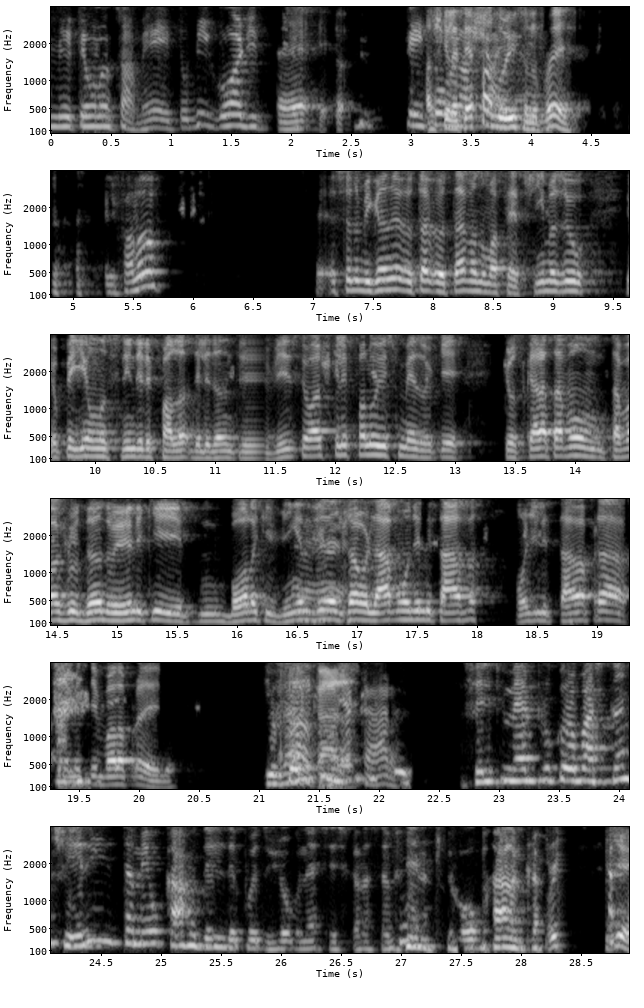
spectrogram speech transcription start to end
meteu um lançamento, o bigode É, tentou. acho que ele até falou isso, ele. não foi? Ele falou? É, Se eu não me engano, eu tava, eu tava numa festinha, mas eu, eu peguei um lancinho dele, falando, dele dando entrevista. Eu acho que ele falou isso mesmo, que, que os caras estavam tava ajudando ele, que bola que vinha, eles já, É. já olhavam onde ele tava, onde ele tava pra, pra meter bola pra ele. E o Não, Felipe, cara, Melo, cara. Felipe Melo procurou bastante ele e também o carro dele depois do jogo, né? Vocês ficaram sabendo que roubaram o carro. Por quê?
